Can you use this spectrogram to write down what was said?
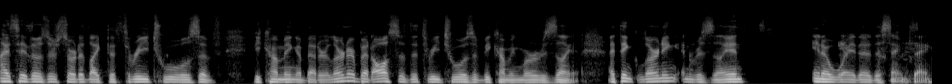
I say those are sort of like the three tools of becoming a better learner, but also the three tools of becoming more resilient. I think learning and resilience, in a way, they're the same thing.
